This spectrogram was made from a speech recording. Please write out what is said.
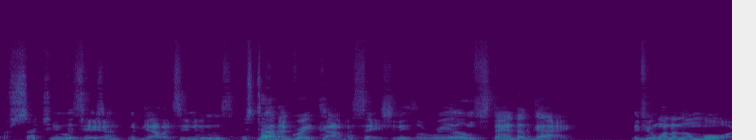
Or such a He was here at Galaxy News. Just We had a great conversation. He's a real stand up guy. If you want to know more,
